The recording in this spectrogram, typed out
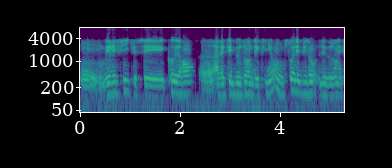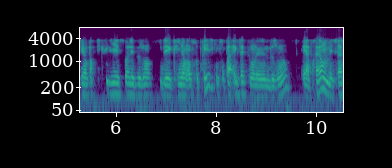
on, on, vérifie que c'est cohérent euh, avec les besoins des clients, donc soit les besoins, les besoins des clients particuliers, soit les besoins des clients d'entreprise, qui ne sont pas exactement les mêmes besoins. Et après, on met ça,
